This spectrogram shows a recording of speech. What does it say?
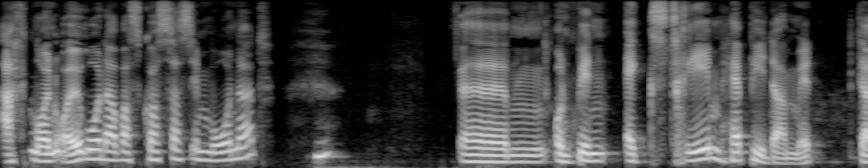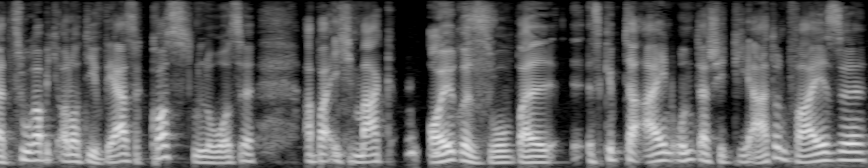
8, 9 Euro oder was kostet das im Monat? Mhm. Ähm, und bin extrem happy damit. Dazu habe ich auch noch diverse kostenlose, aber ich mag eure so, weil es gibt da einen Unterschied. Die Art und Weise,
